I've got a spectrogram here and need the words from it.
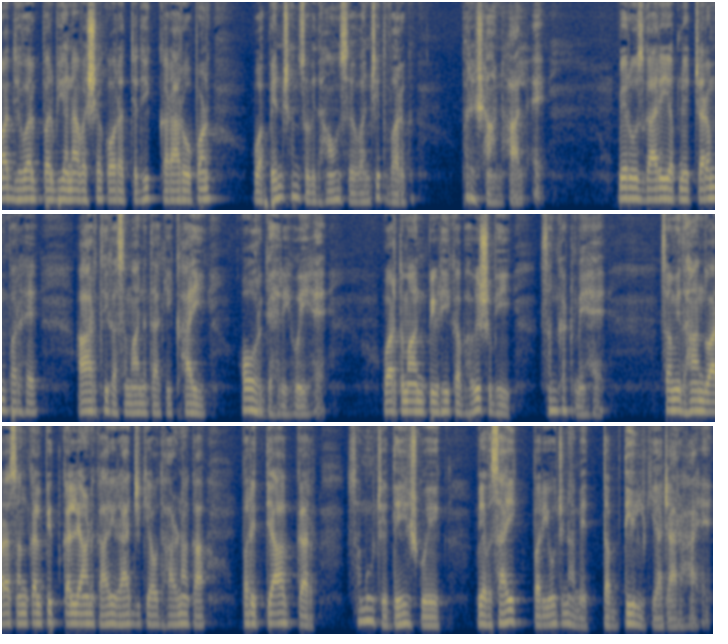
मध्य वर्ग पर भी अनावश्यक और अत्यधिक करारोपण व पेंशन सुविधाओं से वंचित वर्ग परेशान हाल है। बेरोजगारी अपने चरम पर है। आर्थिक असमानता की खाई और गहरी हुई है। वर्तमान पीढ़ी का भविष्य भी संकट में है। संविधान द्वारा संकल्पित कल्याणकारी राज्य की अवधारणा का परित्याग कर समूचे देश को एक व्यवसायिक परियोजना में तब्दील किया जा रहा है।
